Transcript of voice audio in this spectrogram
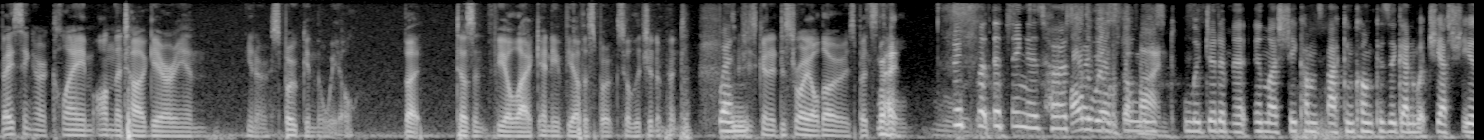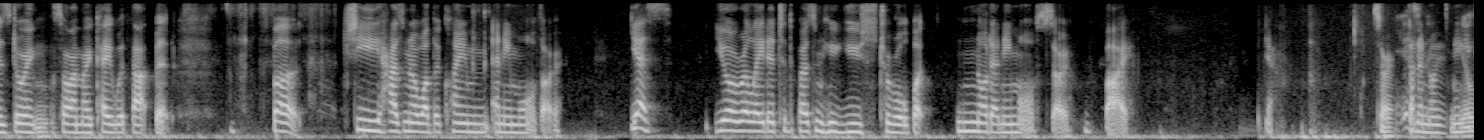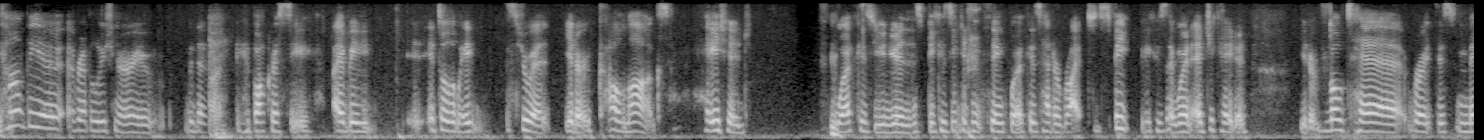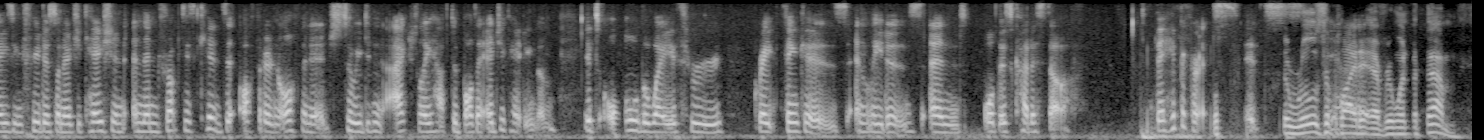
basing her claim on the Targaryen, you know, spoke in the wheel, but doesn't feel like any of the other spokes are legitimate. So she's going to destroy all those, but still. Right. rule No, but the thing is, her All the spoke is but still least legitimate unless she comes back and conquers again, which yes, she is doing. So I'm okay with that. But but she has no other claim anymore, though. Yes, you're related to the person who used to rule, but not anymore. So bye. Yeah. Sorry, Yes, that annoys me. You can't be a, a revolutionary without hypocrisy. I mean, it's all the way through it. You know, Karl Marx hated hmm. workers' unions because he didn't think workers had a right to speak because they weren't educated. You know, Voltaire wrote this amazing treatise on education and then dropped his kids off at an orphanage so he didn't actually have to bother educating them. It's all the way through great thinkers and leaders and all this kind of stuff. They're hypocrites. It's The rules apply yeah. to everyone but them.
